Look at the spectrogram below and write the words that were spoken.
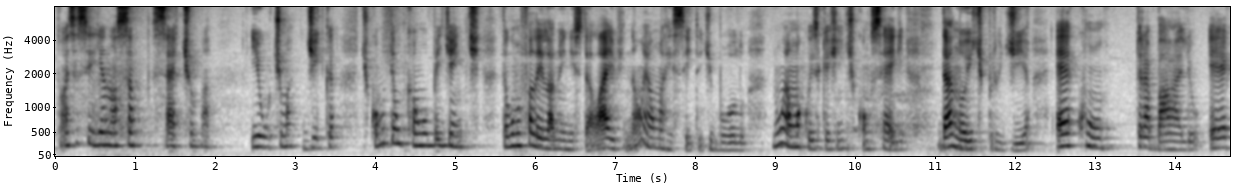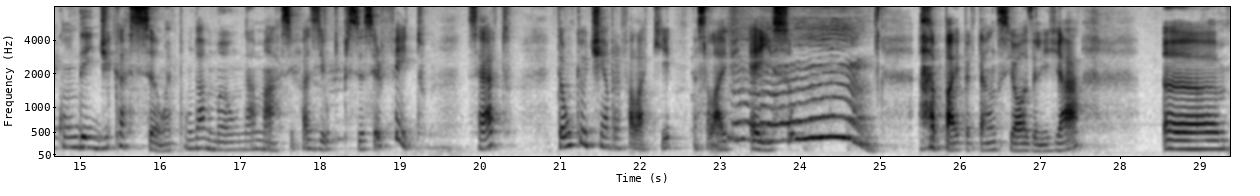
Então, essa seria a nossa sétima e última dica de como ter um cão obediente. Então, como eu falei lá no início da live, não é uma receita de bolo, não é uma coisa que a gente consegue da noite para o dia, é com trabalho, é com dedicação, é pondo a mão na massa e fazer o que precisa ser feito, certo? Então, o que eu tinha para falar aqui nessa live é isso. A Piper tá ansiosa ali já. Uh,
